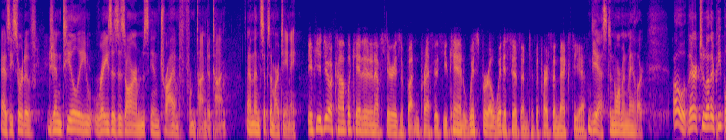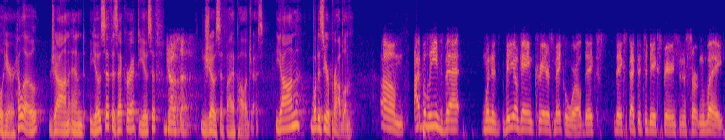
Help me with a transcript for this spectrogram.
as he sort of genteelly raises his arms in triumph from time to time, and then sips a martini. If you do a complicated enough series of button presses, you can whisper a witticism to the person next to you. Yes, to Norman Mailer. Oh, there are two other people here. Hello, John and Joseph. Is that correct, Yosef? Joseph. Joseph, I apologize. Jan, what is your problem? Um, I believe that when the video game creators make a world, they ex- they expect it to be experienced in a certain way.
